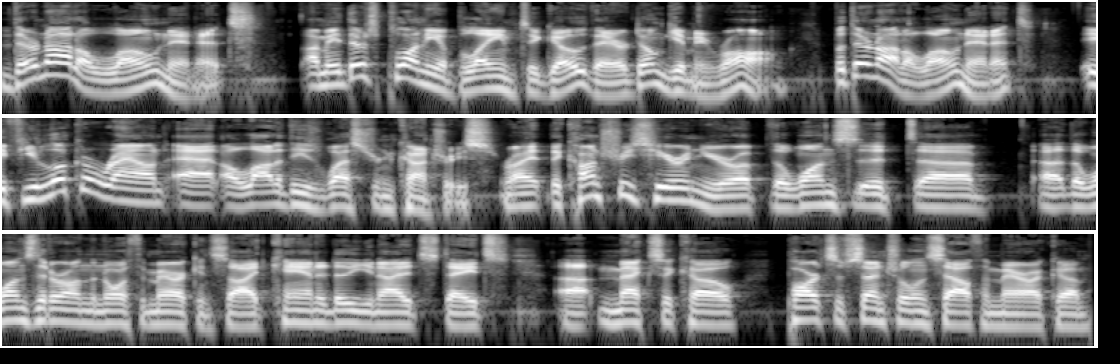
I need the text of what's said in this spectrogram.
they're not alone in it. I mean, there's plenty of blame to go there. Don't get me wrong, but they're not alone in it. If you look around at a lot of these Western countries, right, the countries here in Europe, the ones that uh, uh, the ones that are on the North American side, Canada, the United States, uh, Mexico, parts of Central and South America,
